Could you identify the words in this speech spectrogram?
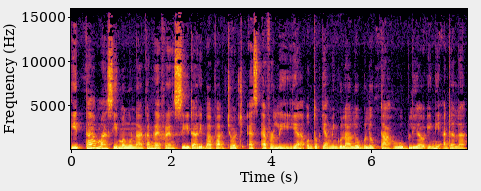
kita masih menggunakan referensi dari Bapak George S. Everly ya. Untuk yang minggu lalu belum tahu, beliau ini adalah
